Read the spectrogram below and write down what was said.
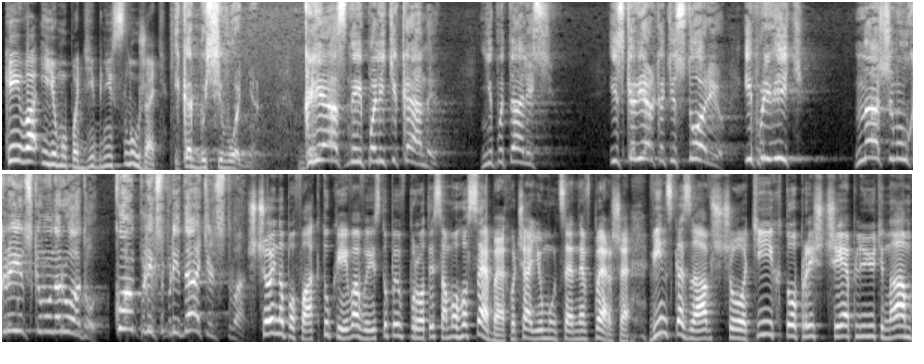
Кива і йому подібні служать. И как бы сегодня грязные политиканы не пытались исковеркать историю и привить нашему українському народу комплекс предательства. Щойно по факту Кива виступив проти самого себе, хоча йому це не вперше. Він сказав, що ті, хто прищеплюють нам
